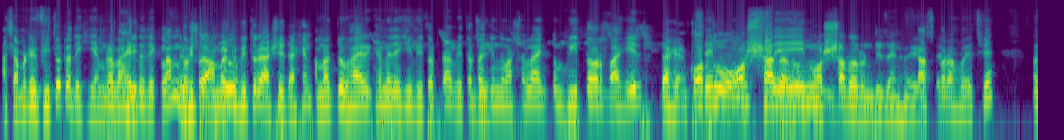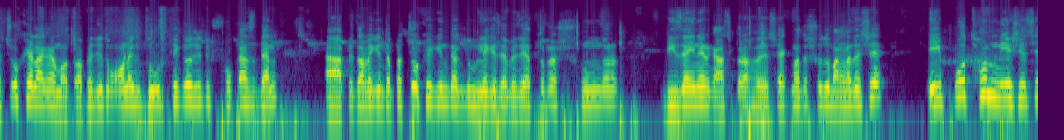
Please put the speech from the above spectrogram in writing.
আচ্ছা আমরা ভিতরটা দেখি আমরা বাইরে দেখলাম। আমরা একটু- ভিতরে আসি দেখেন। আমরা একটু ভাইয়ের এখানে দেখি ভিতরটা। ভিতরটা কিন্তু মাশাআল্লাহ একদম ভিতর বাহির। দেখেন কত অসাধারণ অসাধারণ ডিজাইন হয়ে কাজ করা হয়েছে। মানে চোখে লাগার মতো। আপনি যদি অনেক দূর থেকেও যদি ফোকাস দেন আপনি তাহলে কিন্তু আপনার চোখে কিন্তু একদম লেগে যাবে যে এতটা সুন্দর ডিজাইনের কাজ করা হয়েছে। একমাত্র শুধু বাংলাদেশে এই প্রথম নিয়ে এসেছে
